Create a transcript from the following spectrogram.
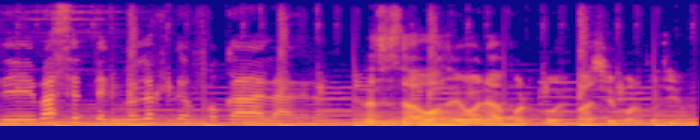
de base tecnológica enfocada al agro. Gracias a vos, Débora, por tu espacio y por tu tiempo.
